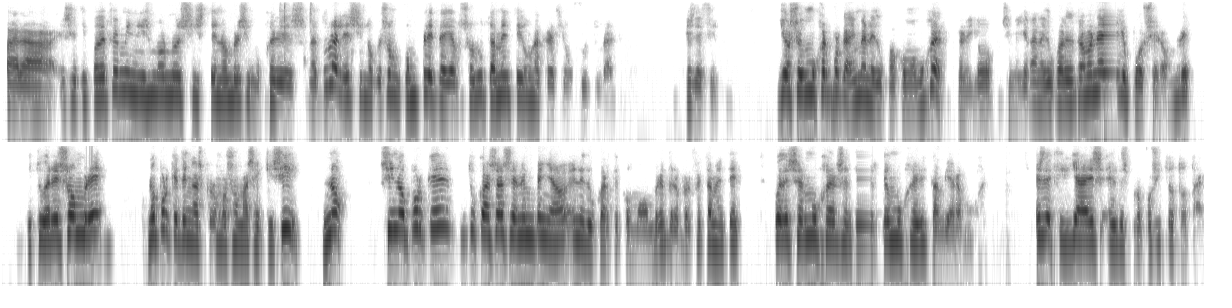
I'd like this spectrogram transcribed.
para ese tipo de feminismo no existen hombres y mujeres naturales, sino que son completa y absolutamente una creación cultural. Es decir, yo soy mujer porque a mí me han educado como mujer, pero yo, si me llegan a educar de otra manera, yo puedo ser hombre. Y tú eres hombre no porque tengas cromosomas XY, no, sino porque tu casa se han empeñado en educarte como hombre, pero perfectamente puedes ser mujer, sentirte mujer y cambiar a mujer. Es decir, ya es el despropósito total,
